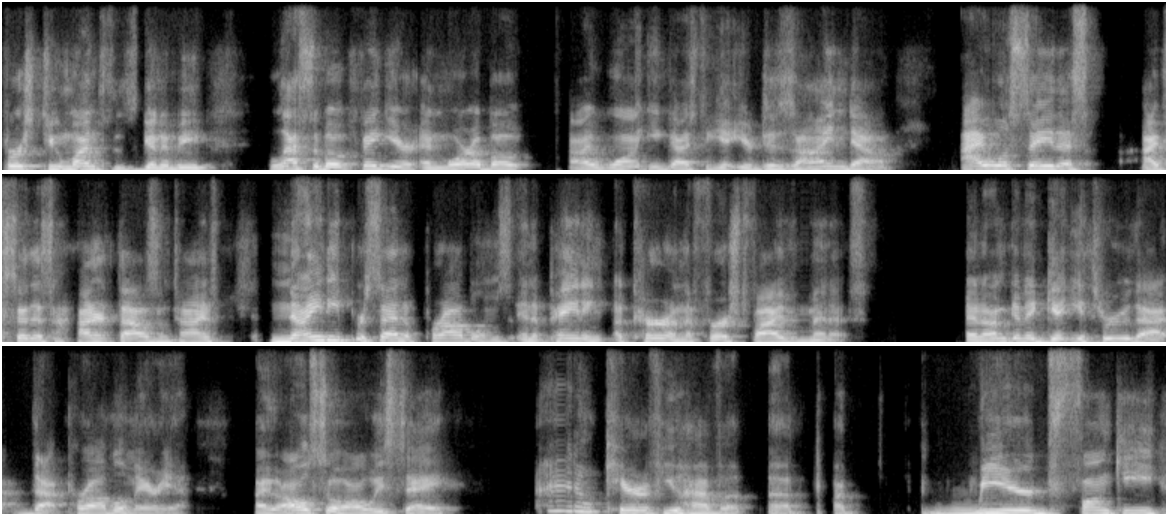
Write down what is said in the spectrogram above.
first two months is going to be less about figure and more about i want you guys to get your design down i will say this I've said this a hundred thousand times. 90% of problems in a painting occur in the first five minutes. And I'm going to get you through that, that problem area. I also always say, I don't care if you have a, a, a weird, funky,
